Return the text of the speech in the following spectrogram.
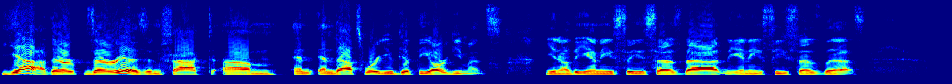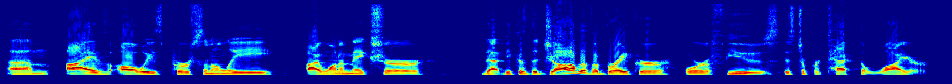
Yeah, there there is. In fact, um, and and that's where you get the arguments you know, the NEC says that, and the NEC says this. Um, I've always personally, I want to make sure that because the job of a breaker or a fuse is to protect the wire.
